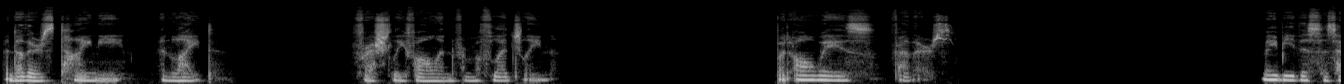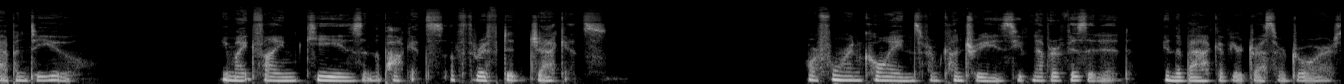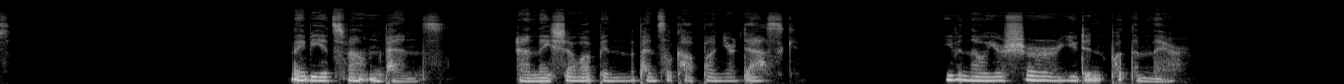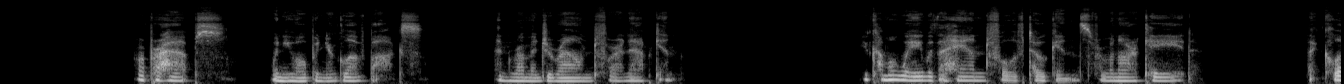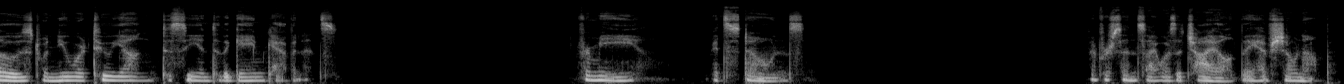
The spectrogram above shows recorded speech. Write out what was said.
and others tiny and light, freshly fallen from a fledgling, but always feathers. Maybe this has happened to you. You might find keys in the pockets of thrifted jackets, or foreign coins from countries you've never visited in the back of your dresser drawers. Maybe it's fountain pens, and they show up in the pencil cup on your desk, even though you're sure you didn't put them there. Or perhaps when you open your glove box and rummage around for a napkin, you come away with a handful of tokens from an arcade that closed when you were too young to see into the game cabinets. For me, it's stones. Ever since I was a child, they have shown up.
